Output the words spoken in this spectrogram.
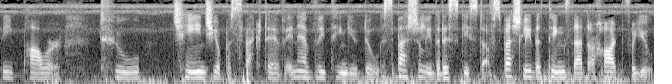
the power to change your perspective in everything you do especially the risky stuff especially the things that are hard for you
